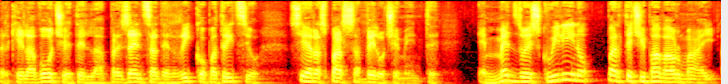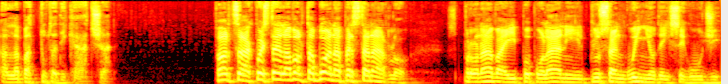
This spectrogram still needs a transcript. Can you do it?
perché la voce della presenza del ricco patrizio si era sparsa velocemente e mezzo esquilino partecipava ormai alla battuta di caccia. Forza, questa è la volta buona per stanarlo! spronava i popolani il più sanguigno dei segugi,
